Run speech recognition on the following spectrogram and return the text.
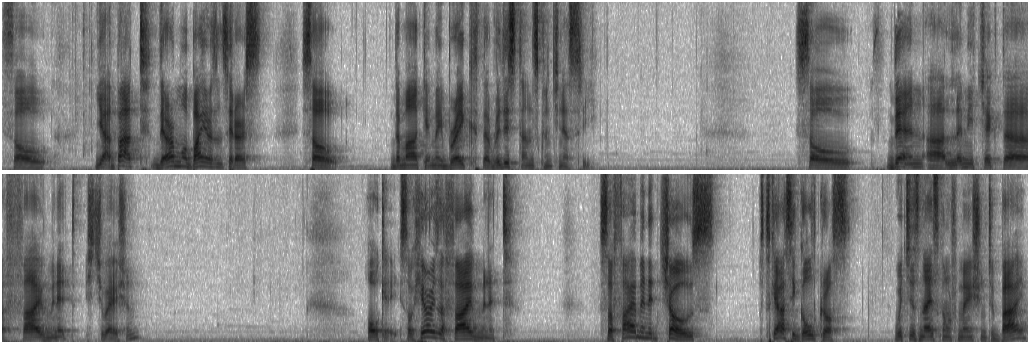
So yeah, but there are more buyers and sellers, so the market may break the resistance continuously. So then uh, let me check the 5 minute situation. Okay, so here is a 5 minute. So 5 minute shows stochastic gold cross, which is nice confirmation to buy.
